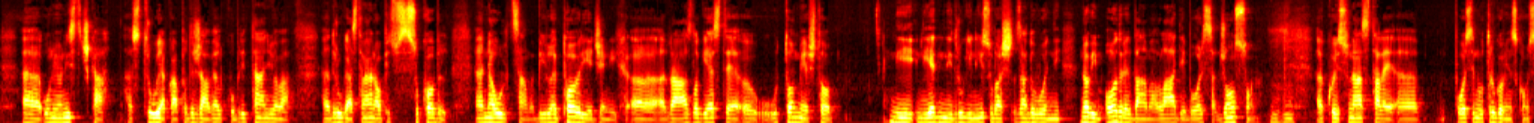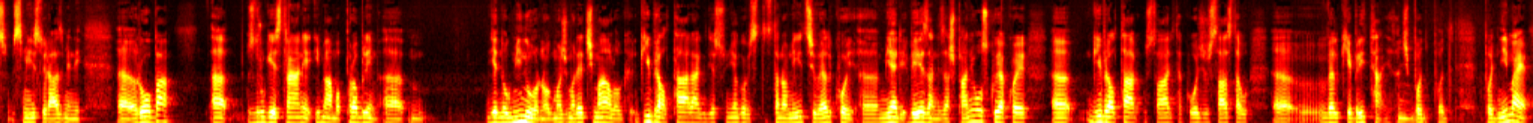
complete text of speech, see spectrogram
unionistička struja koja podržava Veliku Britaniju, ova druga strana, opet su se sukobili na ulicama, bilo je povrijeđenih. Razlog jeste u tome što ni, ni jedni ni drugi nisu baš zadovoljni novim odredbama vlade Borisa Johnsona, mm -hmm. koje su nastale posebno u trgovinskom smislu i razmjeni roba. S druge strane imamo problem jednog minornog, možemo reći malog Gibraltara, gdje su njegovi stanovnici u velikoj e, mjeri vezani za Španjolsku, iako je e, Gibraltar u stvari također u sastavu e, Velike Britanije, znači mm. pod, pod, pod njima je. E,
